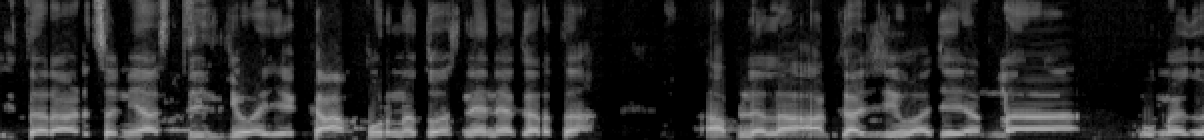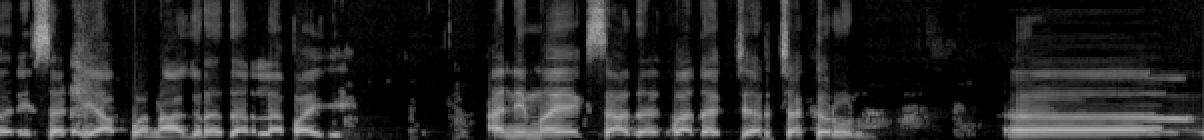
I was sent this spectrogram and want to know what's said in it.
इतर अडचणी असतील किंवा हे काम पूर्णत्वास नेण्याकरता आपल्याला आकाशजी वाजे यांना उमेदवारीसाठी आपण आग्रह धरला पाहिजे. आणि मग एक साधक बाधक चर्चा करून अं,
